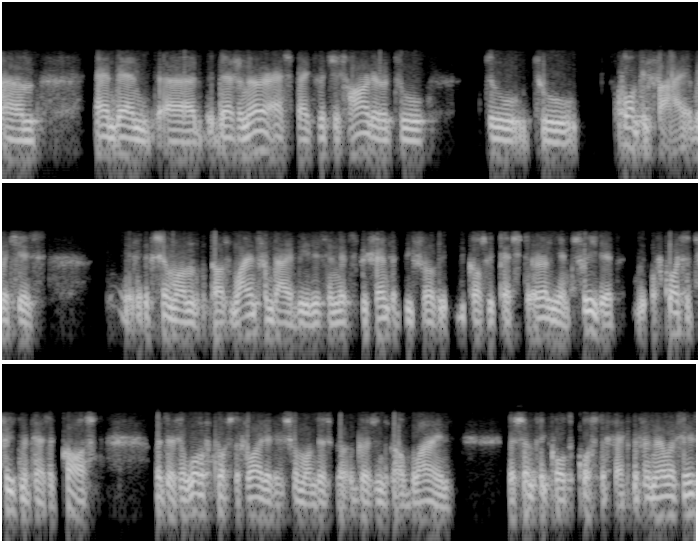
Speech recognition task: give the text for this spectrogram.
Um, and then uh, there's another aspect which is harder to to to quantify, which is if someone goes blind from diabetes and it's prevented before because we catch it early and treat it. Of course, the treatment has a cost, but there's a lot of cost avoided if someone just go, doesn't go blind. There's something called cost-effective analysis,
